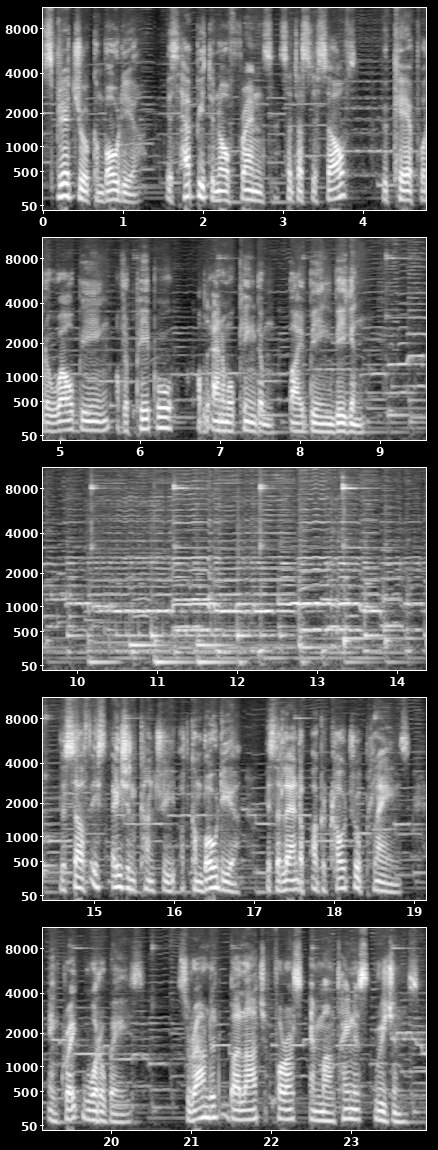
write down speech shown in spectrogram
Spiritual Cambodia is happy to know friends such as yourselves who care for the well being of the people of the animal kingdom by being vegan. The Southeast Asian country of Cambodia is a land of agricultural plains and great waterways, surrounded by large forests and mountainous regions.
